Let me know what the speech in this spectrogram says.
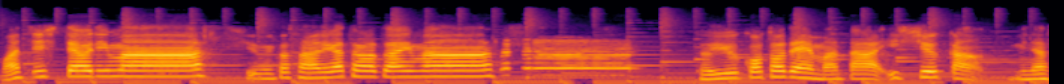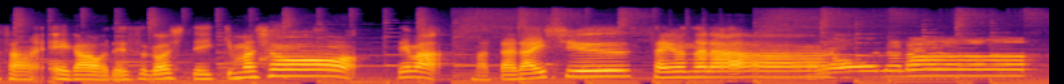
お待ちしております。由美子さんありがとうございます。ということでまた1週間皆さん笑顔で過ごしていきましょう。ではまた来週。さようなら。さようなら。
